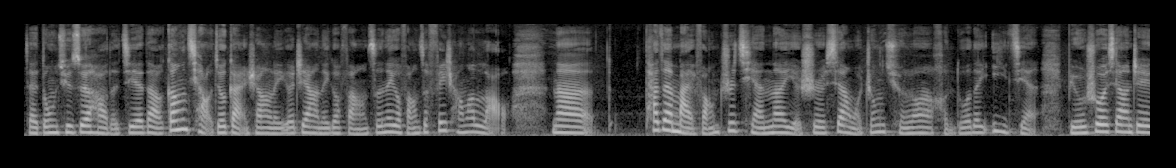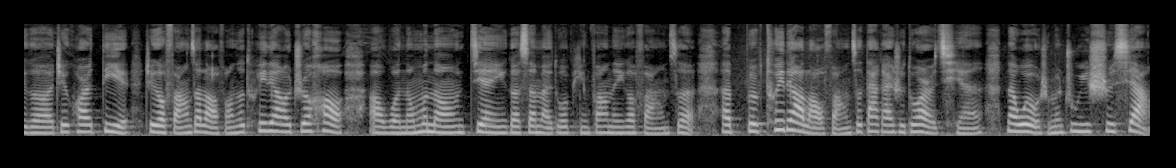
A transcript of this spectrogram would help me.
在东区最好的街道，刚巧就赶上了一个这样的一个房子，那个房子非常的老。那他在买房之前呢，也是向我征询了很多的意见，比如说像这个这块地，这个房子老房子推掉之后啊，我能不能建一个三百多平方的一个房子？呃，不推掉老房子大概是多少钱？那我有什么注意事项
